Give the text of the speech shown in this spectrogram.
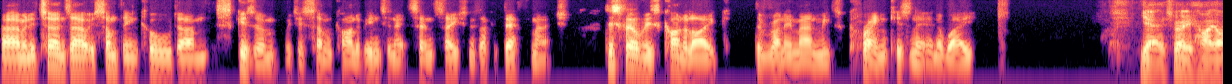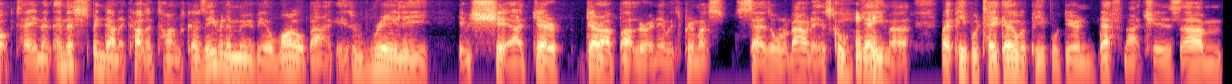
Um, and it turns out it's something called um, Schism, which is some kind of internet sensation. It's like a death match this film is kind of like the Running Man meets Crank, isn't it? In a way. Yeah, it's very high octane, and, and this has been done a couple of times because even a movie a while back, it's really it was shit. Uh, Gerard, Gerard Butler in it, which pretty much says all about it. It's called Gamer, where people take over people doing death matches, um,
